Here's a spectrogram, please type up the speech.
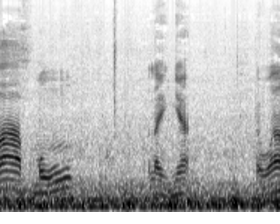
ลาบหมู อะไรอย่างเงี้ย แต่ว่า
